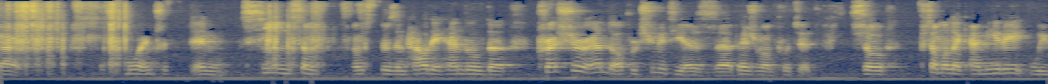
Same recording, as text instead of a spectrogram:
I'm more interested in seeing some youngsters and how they handle the pressure and the opportunity, as uh, Pejman put it. So, someone like Amiri, we,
